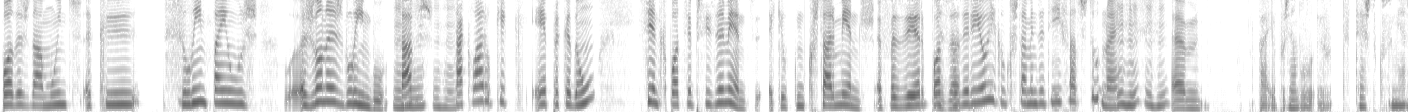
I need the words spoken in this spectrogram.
pode ajudar muito a que se limpem os, as zonas de limbo, sabes? uhum. Está claro o que é que é para cada um, sendo que pode ser precisamente aquilo que me custar menos a fazer, posso Exato. fazer eu e aquilo que custar menos a ti fazes tu, não é? Uhum, uhum. Um, pá, eu, por exemplo, eu detesto cozinhar.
